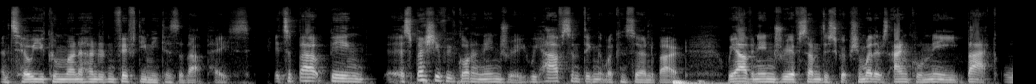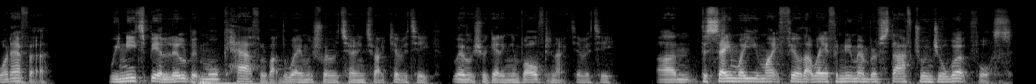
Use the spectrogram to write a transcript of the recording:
until you can run 150 meters at that pace it's about being especially if we've got an injury we have something that we're concerned about. We have an injury of some description whether it's ankle knee back or whatever. We need to be a little bit more careful about the way in which we're returning to activity the way in which we're getting involved in activity. Um, the same way you might feel that way if a new member of staff joined your workforce.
